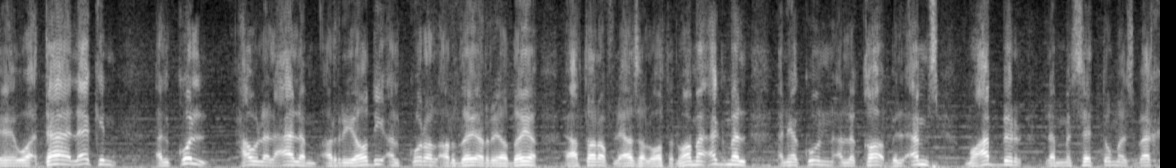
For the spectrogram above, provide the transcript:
آه، وقتها لكن الكل حول العالم الرياضي الكرة الأرضية الرياضية اعترف لهذا الوطن. وما أجمل أن يكون اللقاء بالأمس معبر لما السيد توماس باخ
